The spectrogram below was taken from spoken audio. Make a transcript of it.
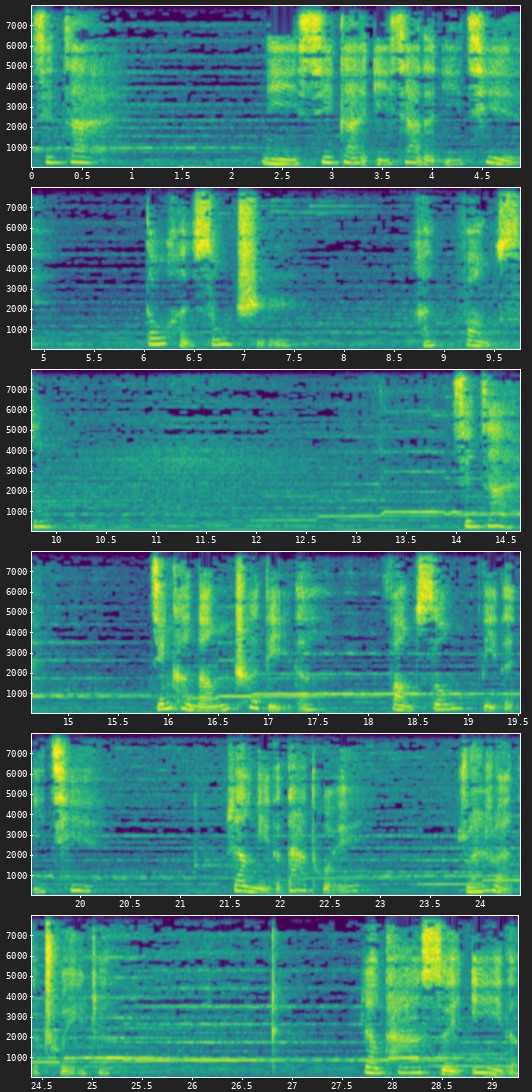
现在，你膝盖以下的一切都很松弛，很放松。现在。尽可能彻底的放松你的一切，让你的大腿软软的垂着，让它随意的、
